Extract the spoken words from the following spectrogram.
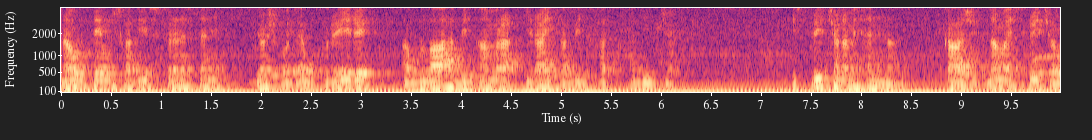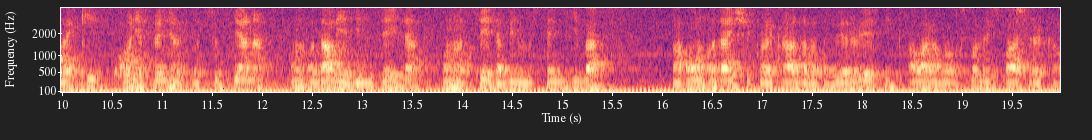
na ovu temu su hadisi preneseni još od Ebu Hureyre, Abdullaha bin Amra i Raifa bin Hadidja. Ispričao nam je Hennan. Kaže, nama je ispričao Veki, on je prenio od Sufjana, on od Alije bin Zejda, on od Sejda bin Musejiba, pa on od Ajše koja je kazala da je vjerovjesnik, Allah ga blagoslovio i spasi rekao,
